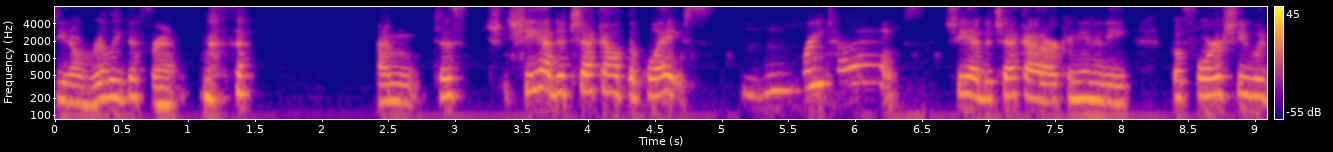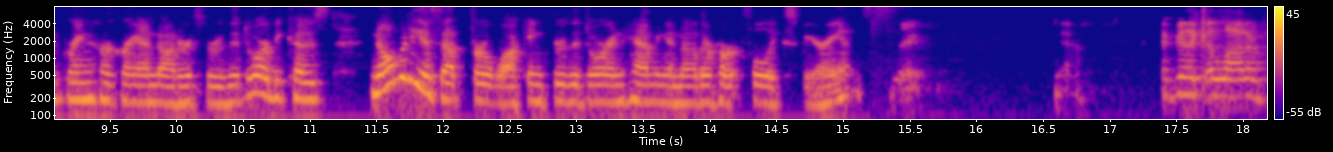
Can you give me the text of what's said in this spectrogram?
you know, really different." I'm just she had to check out the place hmm three times. She had to check out our community before she would bring her granddaughter through the door because nobody is up for walking through the door and having another hurtful experience. Right. Yeah. I feel like a lot of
